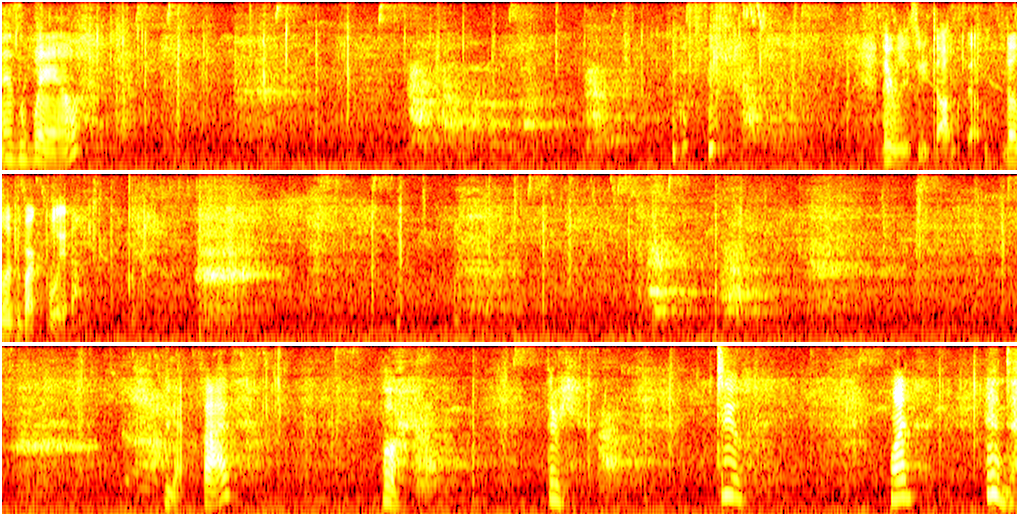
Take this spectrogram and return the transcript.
as well. They're really sweet dogs though. Don't let the bark pull you. We got five, four, three, two, one, and done.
